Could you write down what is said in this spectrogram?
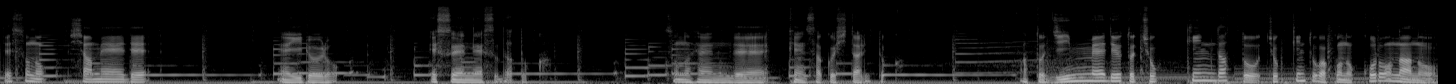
でその社名で、えいろいろ SNS だとかその辺で検索したりとか。あと人名で言うと直近だと直近とかこのコロナの、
